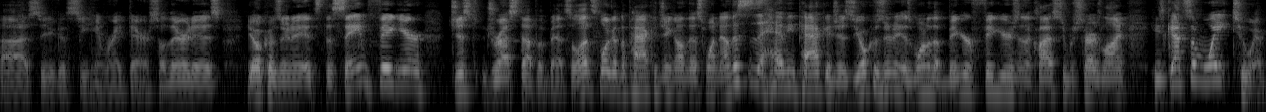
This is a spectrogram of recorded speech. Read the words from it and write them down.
Uh, so you can see him right there. So there it is, Yokozuna. It's the same figure, just dressed up a bit. So let's look at the packaging on this one. Now this is a heavy package, as Yokozuna is one of the bigger figures in the Class Superstars line. He's got some weight to him.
